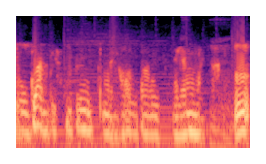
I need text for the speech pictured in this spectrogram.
will go and with my husband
